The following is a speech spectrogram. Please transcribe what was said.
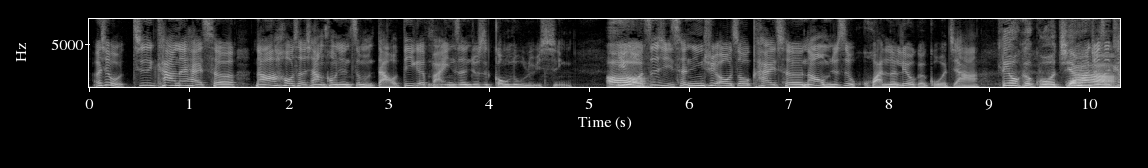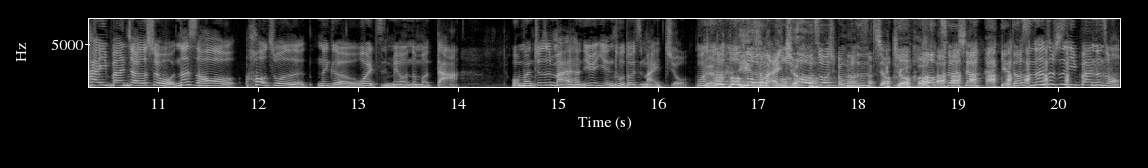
而且我其实看到那台车，然后后车厢空间这么大，我第一个反应真的就是公路旅行。因为我自己曾经去欧洲开车，然后我们就是环了六个国家，六个国家，我们就是开一般轿车，所以我那时候后座的那个位置没有那么大。我们就是买很，因为沿途都一直买酒，对 一直买酒，后座全部都是酒，酒后车厢也都是，那就是一般那种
